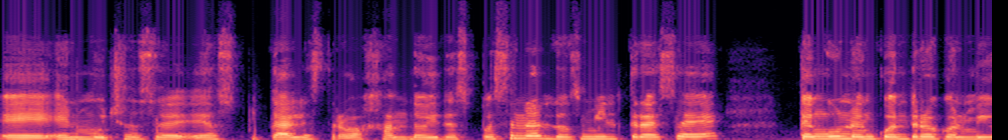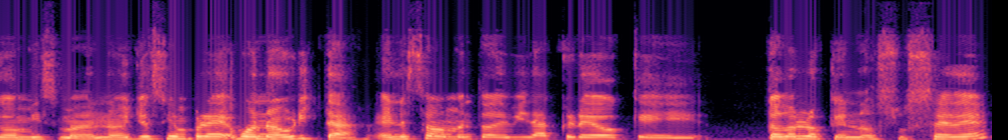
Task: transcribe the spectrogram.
eh, en muchos eh, hospitales trabajando y después en el 2013 tengo un encuentro conmigo misma, ¿no? Yo siempre, bueno, ahorita, en este momento de vida, creo que todo lo que nos sucede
